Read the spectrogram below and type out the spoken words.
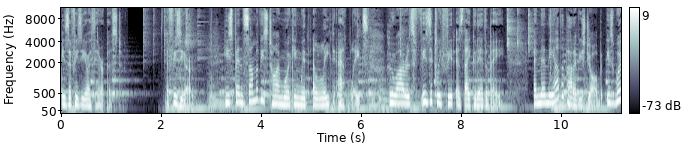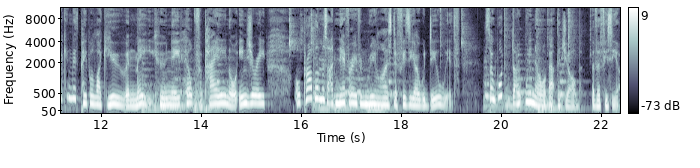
is a physiotherapist. A physio. He spends some of his time working with elite athletes who are as physically fit as they could ever be. And then the other part of his job is working with people like you and me who need help for pain or injury or problems I'd never even realised a physio would deal with. So, what don't we know about the job of a physio?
